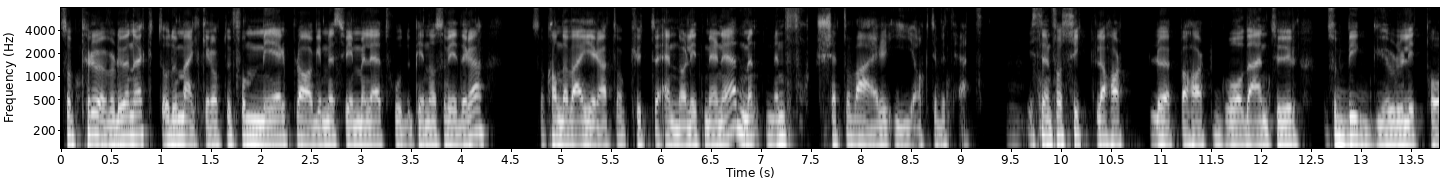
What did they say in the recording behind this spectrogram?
Så prøver du en økt, og du merker at du får mer plager med svimmelhet, hodepine osv., så, videre, så kan det være greit å kutte enda litt mer ned, men, men fortsett å være i aktivitet. Mm. Istedenfor å sykle hardt, løpe hardt, gå deg en tur, og så bygger du litt på,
